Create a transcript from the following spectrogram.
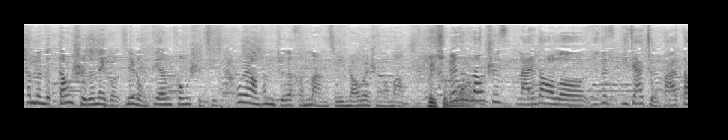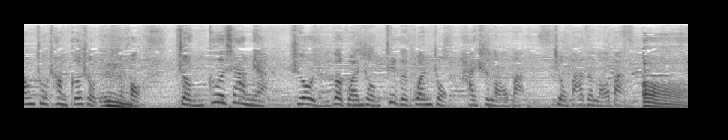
他们的当时的那个那种巅峰时期，他会让他们觉得很满足。你知道为什么吗？为什么？因为他们当时来到了一个一家酒吧当驻唱歌手的时候，整个下面只有一个观众，这个观众还是老板，酒吧的老板。哦。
